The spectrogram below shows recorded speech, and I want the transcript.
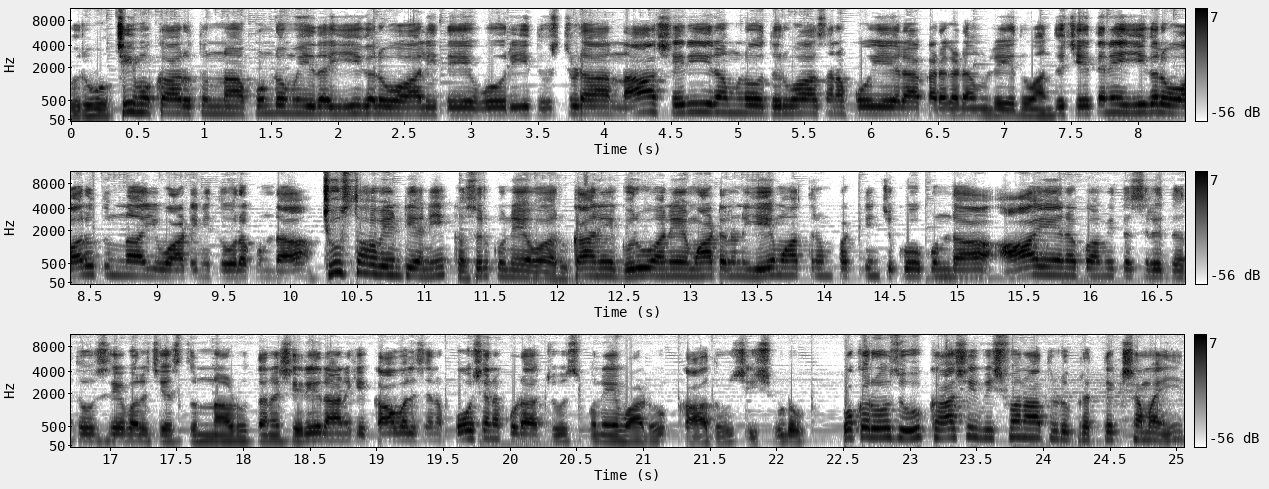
గురువు. చీము కారుతున్న పుండు మీద ఈగలు వాలితే ఓరి దుష్టుడా నా శరీరంలో దుర్వాసన పోయేలా కడగడం లేదు. అందుచేతనే ఈగలు వాలుతున్నాయి వాటిని తోలకుండా. చూస్తావేంటి అని కసురుకునేవారు. కానీ గురువు అనే మాటలను ఏమాత్రం పట్టించుకోకుండా ఆయనకు అమిత శ్రద్ధతో సేవలు చేస్తున్నాడు. తన శరీరానికి కావలసిన పోషణ కూడా చూసుకునేవాడు కాదు శిష్యుడు. ఒకరోజు కాశీ విశ్వనాథుడు ప్రత్యక్షమై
